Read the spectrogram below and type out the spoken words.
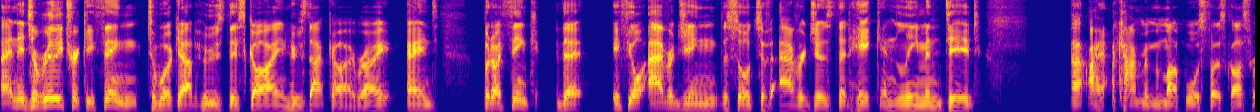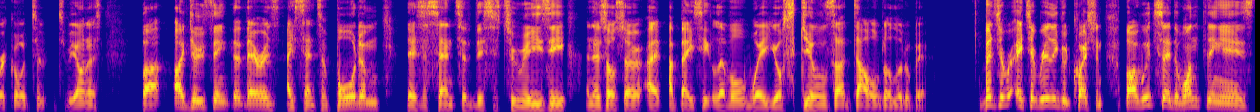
And it's a really tricky thing to work out who's this guy and who's that guy, right? And, but I think that if you're averaging the sorts of averages that Hick and Lehmann did, I, I can't remember Mark Waugh's first class record to, to be honest. But I do think that there is a sense of boredom. There's a sense of this is too easy. And there's also a, a basic level where your skills are dulled a little bit. But it's a, it's a really good question. But I would say the one thing is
